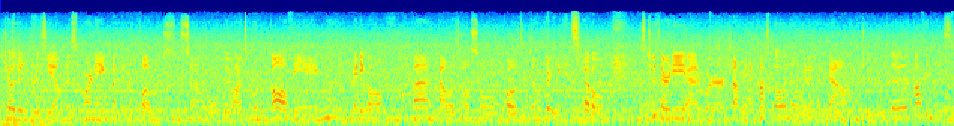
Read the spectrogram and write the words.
the Children's Museum this morning, but they were closed. So we wanted to go to golfing, mini golf, but that was also closed until 3. So it's 2.30 and we're shopping at Costco and then we're to head down to the golfing place.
